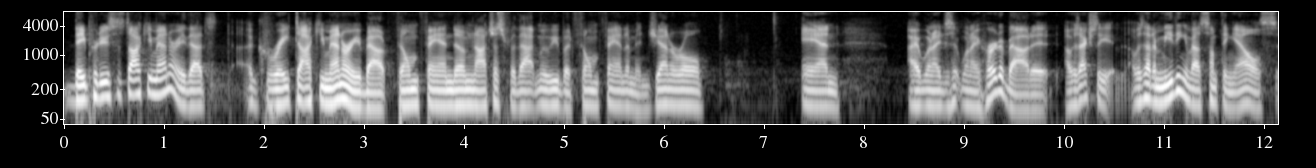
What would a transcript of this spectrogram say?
they produce this documentary. That's a great documentary about film fandom, not just for that movie, but film fandom in general. And I when I just when I heard about it, I was actually I was at a meeting about something else,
